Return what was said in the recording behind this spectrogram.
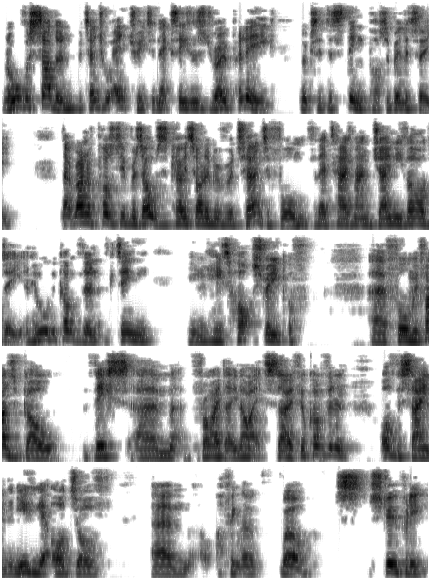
and all of a sudden, potential entry to next season's Europa League looks a distinct possibility. That run of positive results has coincided with a return to form for their talisman Jamie Vardy, and he will be confident of continuing his hot streak of uh, form in front of goal this um, Friday night. So if you're confident of the same, then you can get odds of, um, I think, they were, well, stupidly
